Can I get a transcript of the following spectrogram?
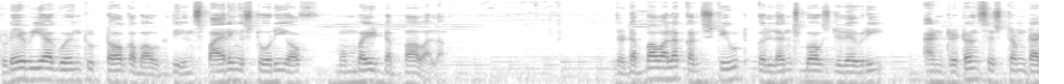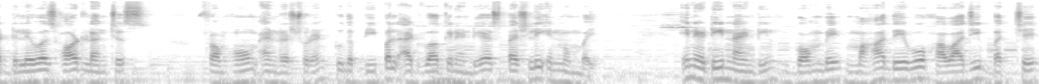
Today we are going to talk about the inspiring story of Mumbai Dabbawala. The Dabbawala constitute a lunchbox delivery and return system that delivers hot lunches from home and restaurant to the people at work in India, especially in Mumbai. In 1819, Bombay Mahadevo Hawaji Bache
